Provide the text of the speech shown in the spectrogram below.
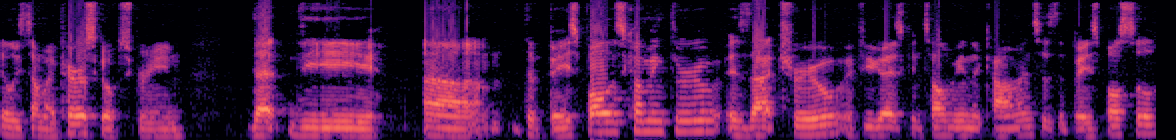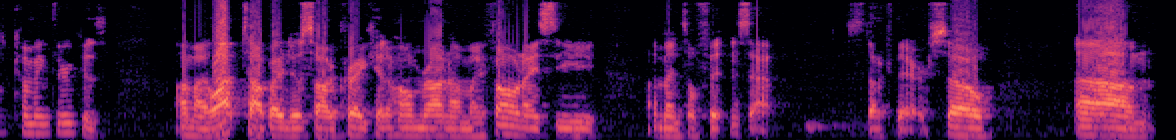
at least on my Periscope screen, that the um, the baseball is coming through. Is that true? If you guys can tell me in the comments, is the baseball still coming through? Because on my laptop, I just saw Craig hit a home run. On my phone, I see a mental fitness app stuck there. So, um,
